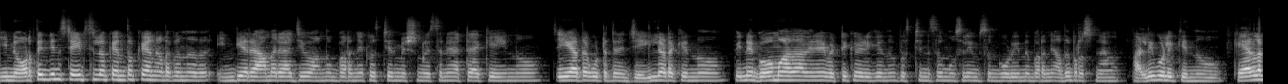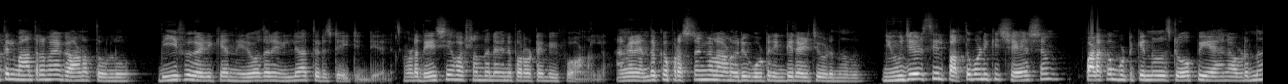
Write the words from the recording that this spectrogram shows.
ഈ നോർത്ത് ഇന്ത്യൻ സ്റ്റേറ്റ്സിലൊക്കെ എന്തൊക്കെയാണ് നടക്കുന്നത്? ഇന്ത്യ രാമരാജ്യമാണെന്നും പറഞ്ഞ് ക്രിസ്ത്യൻ മിഷണറീസിനെ അറ്റാക്ക് ചെയ്യുന്നു. ചെയ്യാത്ത കൂട്ടത്തിന് ജയിലിലടയ്ക്കുന്നു. പിന്നെ ഗോമാതാവിനെ വെട്ടിക്കഴിക്കുന്നു. ക്രിസ്ത്യൻസും മുസ്ലിംസും കൂടി എന്ന് പറഞ്ഞ് അത് പ്രശ്നം പള്ളി പൊളിക്കുന്നു. കേരളത്തിൽ മാത്രമേ കാണത്തുള്ളൂ. ബീഫ് കഴിക്കാൻ നിരോധനം ഇല്ലാത്തൊരു സ്റ്റേറ്റ് ഇന്ത്യയിൽ. നമ്മുടെ ദേശീയ ഭക്ഷണം തന്നെ പിന്നെ പൊറോട്ടയും ബീഫും ആണല്ലോ. അങ്ങനെ എന്തൊക്കെ പ്രശ്നങ്ങളാണ് ഒരു കൂട്ടർ ഇന്ത്യയിൽ അഴിച്ചു വിടുന്നത്? ന്യൂജേഴ്സിയിൽ പത്ത് മണിക്ക് ശേഷം പടക്കം പൊട്ടിക്കുന്നത് സ്റ്റോപ്പ് ചെയ്യാൻ അവിടുന്ന്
